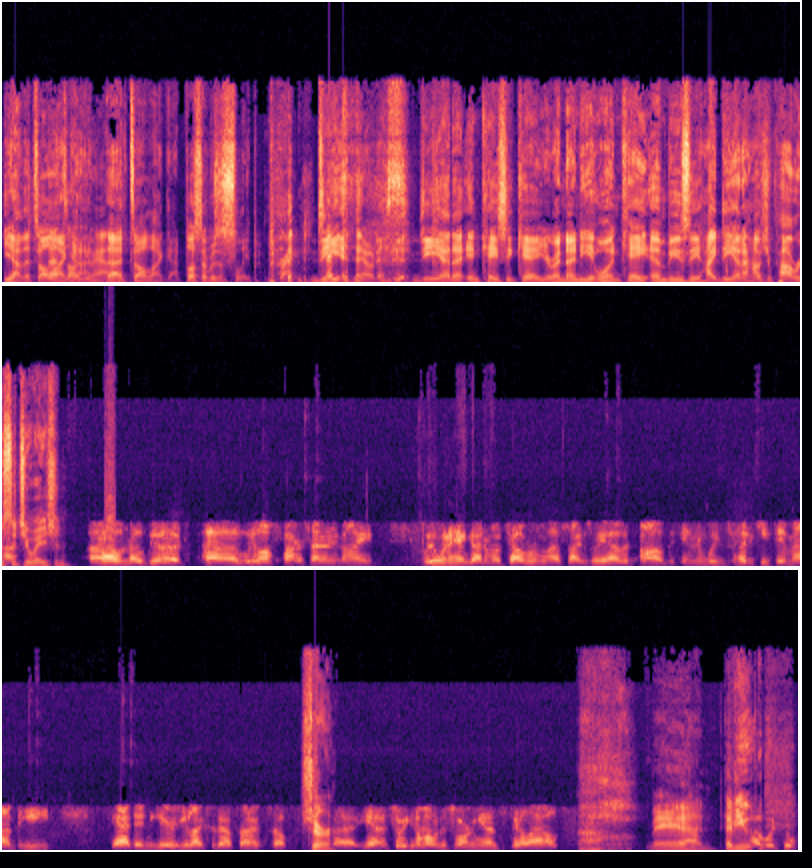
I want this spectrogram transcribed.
Yeah, that's all That's I all got. you have. That's all I got. Plus, I was asleep. Right. De- I didn't notice. Deanna in KCK. You're on 98.1 KMBZ. Hi, Deanna. How's your power situation? Oh, no good. Uh, we lost power Saturday night. We went ahead and got a motel room last night because we have a dog, and we had to keep him out of the heat. Cat didn't hear. He likes it outside. So, Sure. but yeah, so we come home this morning and it's still out. Man, have you? I went to-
